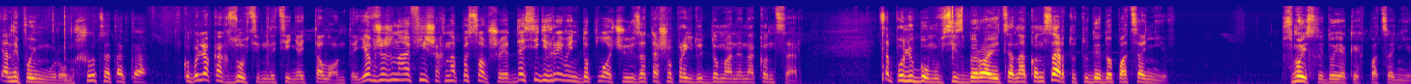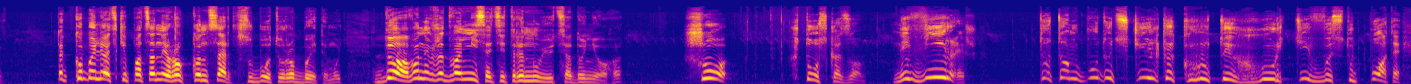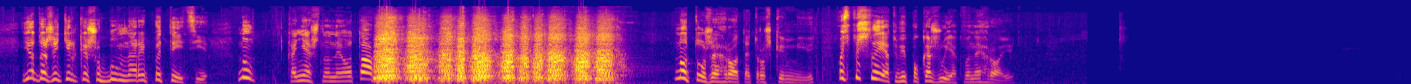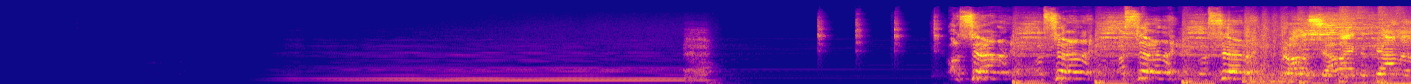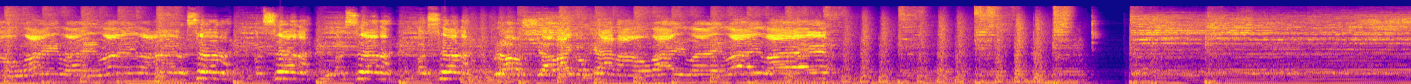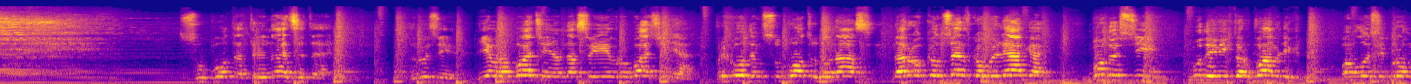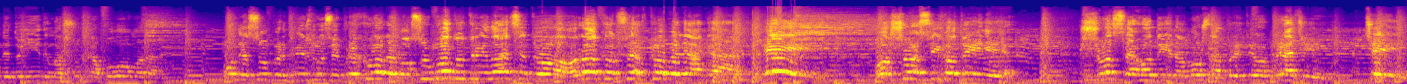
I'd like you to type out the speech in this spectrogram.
Я не пойму, Ром, що це таке? В Кобиляках зовсім не цінять таланти. Я вже ж на афішах написав, що я 10 гривень доплачую за те, що прийдуть до мене на концерт. Це по-любому всі збираються на концерт туди до пацанів. В смислі до яких пацанів? Так кобиляцькі пацани рок-концерт в суботу робитимуть. Да, вони вже два місяці тренуються до нього. Що? Хто сказав? Не віриш? Та там будуть скільки крутих гуртів виступати. Я навіть тільки що був на репетиції. Ну, звісно, не отак. Ну, теж грати трошки вміють. Ось пішли, я тобі покажу, як вони грають. Oceana, pronuncia like a piano, lay, lay, lay, lay. Oceana, oceana, oceana, oceana, pronuncia like a piano, lay, lay, lay, lay. Субота, 13. Друзі, Євробачення, в нас своє Євробачення. Приходимо в суботу до нас на рок-концерт в Ковиляках. Будуть всі, буде Віктор Павлік, Павло Сіпром не доїде, маршрутка поломана. Буде супер двіж, друзі, приходимо в суботу 13-го, рок-концерт в Кобеляка. Ей! О 6 годині! Шоста година можна прийти о 5 Чей!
